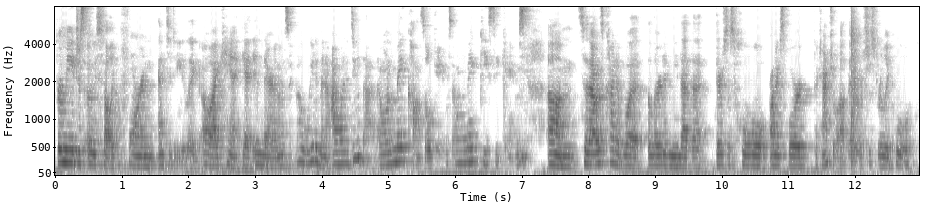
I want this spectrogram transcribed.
for me, it just always felt like a foreign entity. Like oh, I can't get in there, and I was like oh, wait a minute, I want to do that. I want to make console games. I want to make PC games. Um, so that was kind of what alerted me that that there's this whole unexplored potential out there, which is really cool.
